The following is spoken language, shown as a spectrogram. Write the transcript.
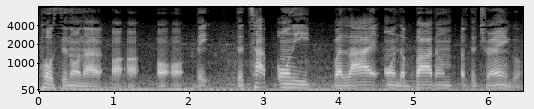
posted on our, our, our, our, they the top only rely on the bottom of the triangle.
